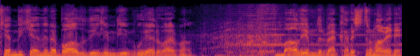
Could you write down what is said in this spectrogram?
Kendi kendine bağlı değilim diye bir uyarı var bana. Bağlıyımdır ben karıştırma beni.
